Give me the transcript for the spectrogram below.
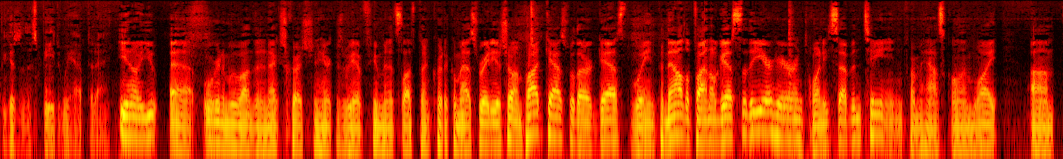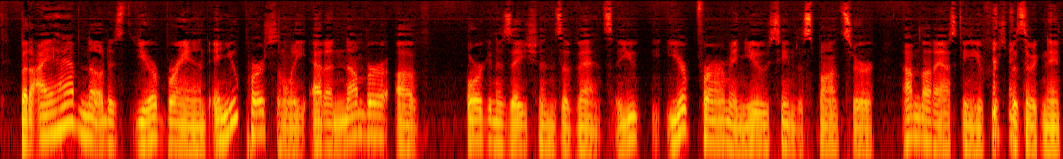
because of the speed we have today. You know, you. Uh, we're going to move on to the next question here because we have a few minutes left on Critical Mass Radio Show and Podcast with our guest Wayne Pinnell, the final guest of the year here in 2017 from Haskell and White. Um, but I have noticed your brand and you personally at a number of organizations' events. You, your firm, and you seem to sponsor. I'm not asking you for specific names,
